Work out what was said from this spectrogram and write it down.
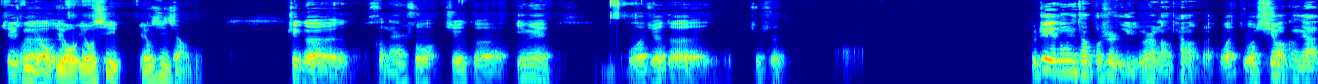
这个游游游戏游戏角度，这个很难说。这个因为我觉得就是，呃就这些东西它不是理论上能探讨出来。我我希望更加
